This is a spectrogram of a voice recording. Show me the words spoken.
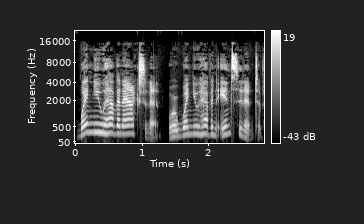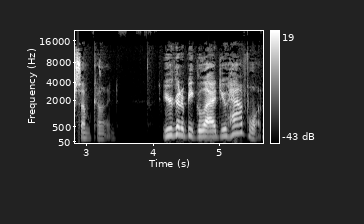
when you have an accident or when you have an incident of some kind you're going to be glad you have one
